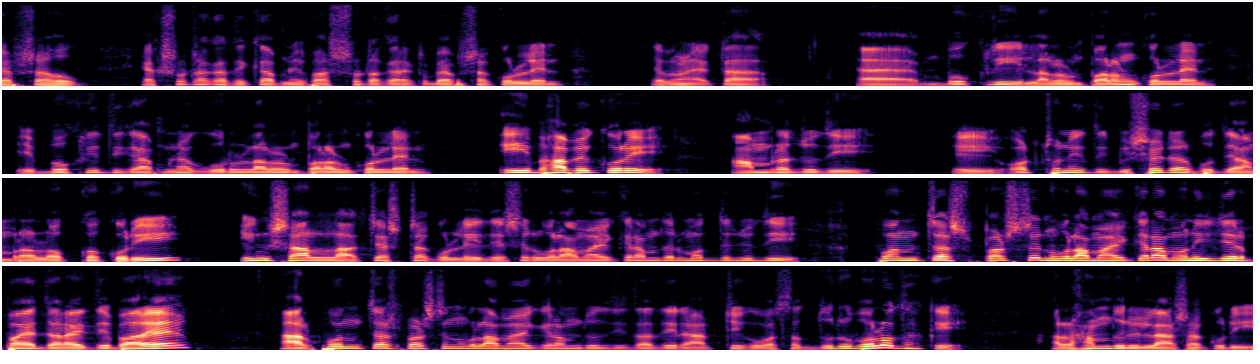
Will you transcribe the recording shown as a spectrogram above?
ব্যবসা হোক, একশো টাকা থেকে আপনি পাঁচশো টাকার একটা ব্যবসা করলেন এবং একটা বকরি লালন পালন করলেন, এই বকরি থেকে আপনার গরু লালন পালন করলেন, এইভাবে করে আমরা যদি এই অর্থনৈতিক বিষয়টার প্রতি আমরা লক্ষ্য করি, ইনশাআল্লাহ চেষ্টা করলে এই দেশের ওলামাই কেরামদের মধ্যে যদি পঞ্চাশ পার্সেন্ট ওলামাই কেরামও নিজের পায়ে দাঁড়াইতে পারে, আর পঞ্চাশ পার্সেন্ট ওলামাই কেরাম যদি তাদের আর্থিক অবস্থা দুর্বলও থাকে আলহামদুলিল্লাহ আশা করি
